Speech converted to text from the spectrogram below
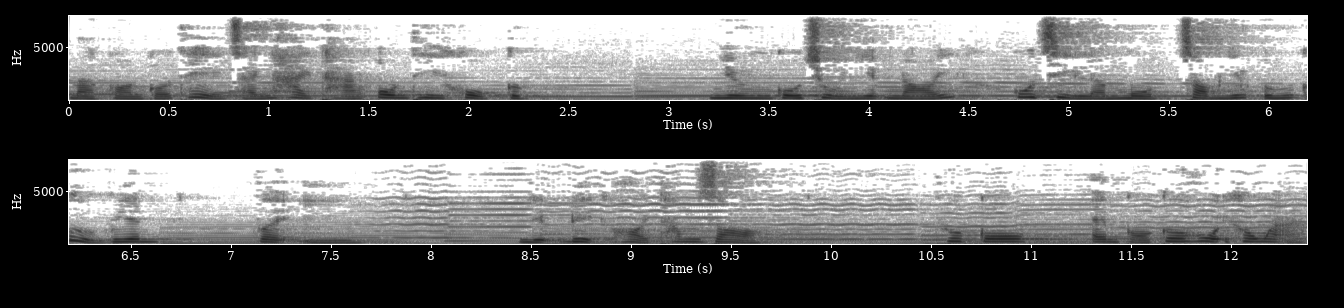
mà còn có thể tránh hai tháng ôn thi khổ cực. Nhưng cô chủ nhiệm nói, cô chỉ là một trong những ứng cử viên. Vậy... Liễu địch hỏi thăm dò. Thưa cô, em có cơ hội không ạ?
